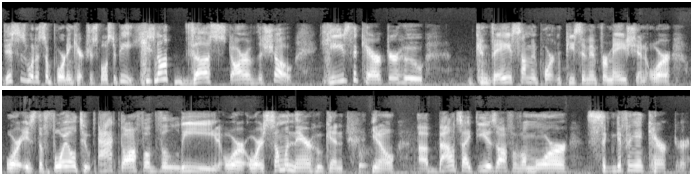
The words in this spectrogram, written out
this is what a supporting character is supposed to be. He's not the star of the show. He's the character who conveys some important piece of information or or is the foil to act off of the lead or or is someone there who can you know uh, bounce ideas off of a more significant character?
